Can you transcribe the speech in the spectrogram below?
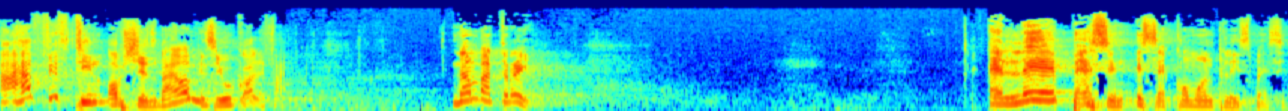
I have 15 options. By all means, you will qualify. Number three. A lay person is a commonplace person.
